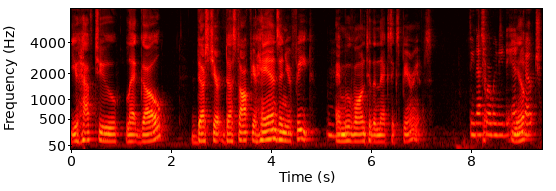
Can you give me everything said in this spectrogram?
you have to let go, dust your dust off your hands and your feet, Mm-hmm. and move on to the next experience. think that's where we need to end, Yep. Coach.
